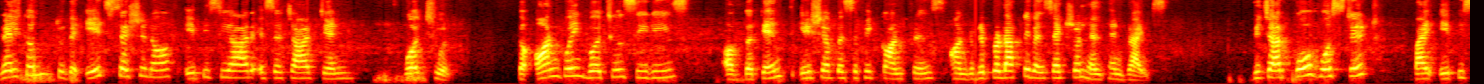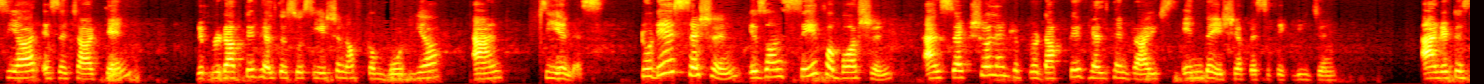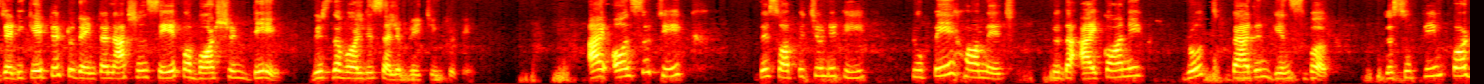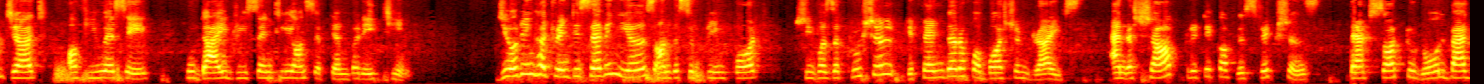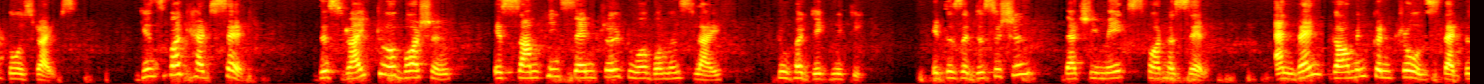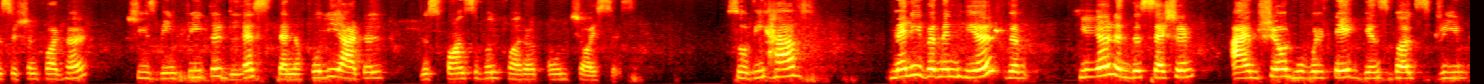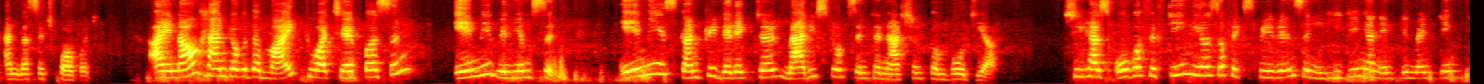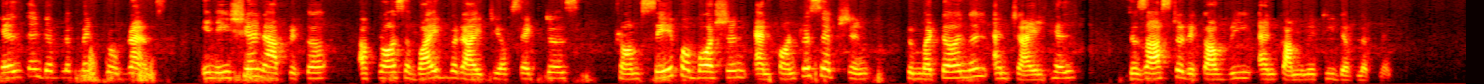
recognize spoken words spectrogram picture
Welcome to the eighth session of APCR SHR 10 Virtual, the ongoing virtual series of the 10th Asia Pacific Conference on Reproductive and Sexual Health and Rights, which are co-hosted by APCR SHR 10, Reproductive Health Association of Cambodia, and CNS. Today's session is on safe abortion and sexual and reproductive health and rights in the Asia Pacific region and it is dedicated to the International Safe Abortion Day, which the world is celebrating today. I also take this opportunity to pay homage to the iconic Ruth Bader Ginsburg, the Supreme Court judge of USA who died recently on September 18. During her 27 years on the Supreme Court, she was a crucial defender of abortion rights and a sharp critic of restrictions that sought to roll back those rights. Ginsburg had said, this right to abortion is something central to a woman's life, to her dignity. It is a decision that she makes for herself. And when government controls that decision for her, she is being treated less than a fully adult responsible for her own choices. So we have many women here, here in this session I am sure who will take Ginsburg's dream and message forward. I now hand over the mic to our chairperson, Amy Williamson. Amy is country director, Marie Stopes International Cambodia. She has over 15 years of experience in leading and implementing health and development programs in Asia and Africa across a wide variety of sectors from safe abortion and contraception to maternal and child health disaster recovery, and community development.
